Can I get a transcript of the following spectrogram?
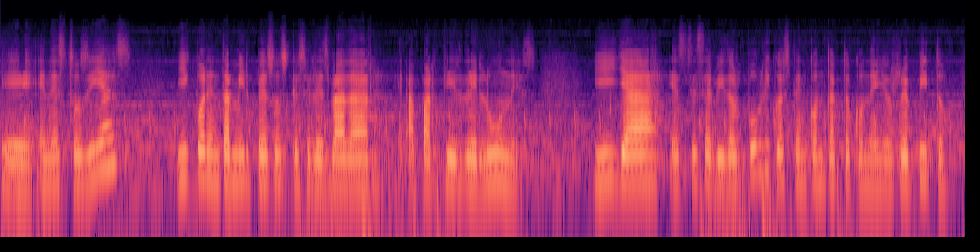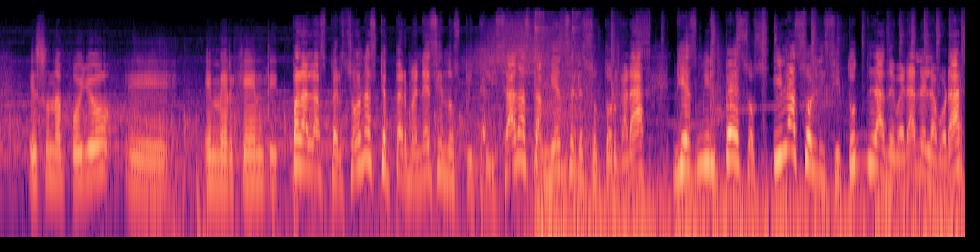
eh, en estos días y 40 mil pesos que se les va a dar a partir de lunes. Y ya este servidor público está en contacto con ellos. Repito, es un apoyo eh, emergente. Para las personas que permanecen hospitalizadas también se les otorgará 10 mil pesos y la solicitud la deberán elaborar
